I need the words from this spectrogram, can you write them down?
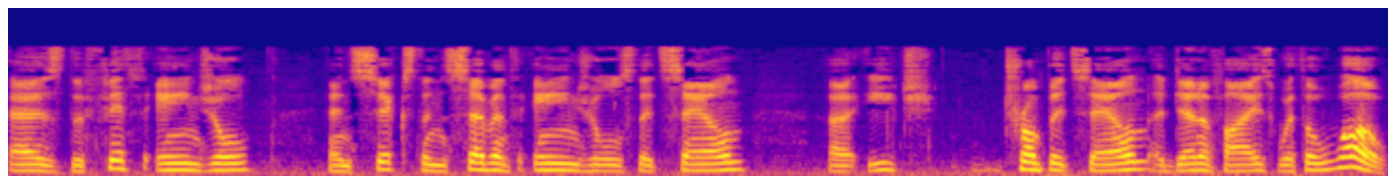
as the fifth angel and sixth and seventh angels that sound, uh, each trumpet sound identifies with a woe.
